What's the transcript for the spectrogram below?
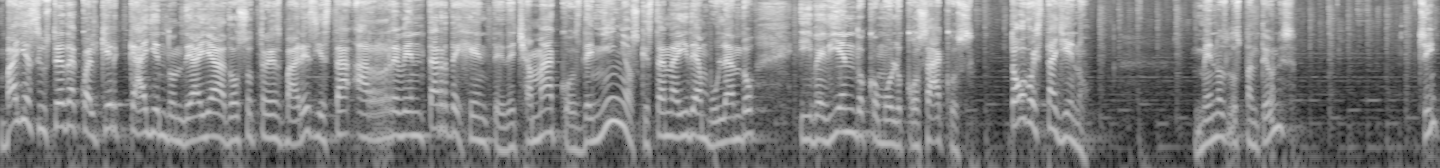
Váyase usted a cualquier calle en donde haya dos o tres bares y está a reventar de gente, de chamacos, de niños que están ahí deambulando y bebiendo como los cosacos. Todo está lleno menos los panteones. ¿Sí?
